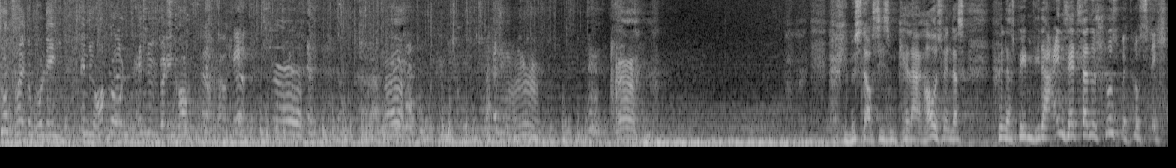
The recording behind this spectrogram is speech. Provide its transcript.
Schutzhaltung, Kollegen. In die Hocke und Hände über den Kopf. Okay. Wir müssen aus diesem Keller raus. Wenn das, wenn das Beben wieder einsetzt, dann ist Schluss mit lustig.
